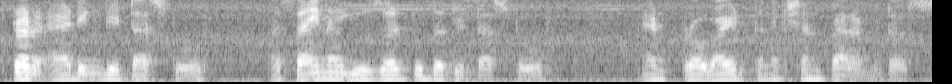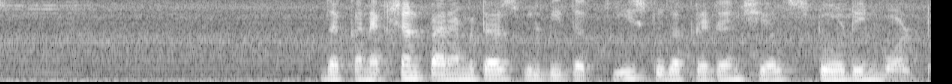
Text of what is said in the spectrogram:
After adding data store, assign a user to the data store and provide connection parameters. The connection parameters will be the keys to the credentials stored in Vault.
